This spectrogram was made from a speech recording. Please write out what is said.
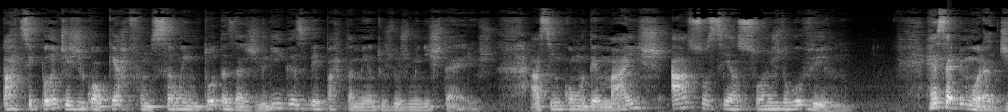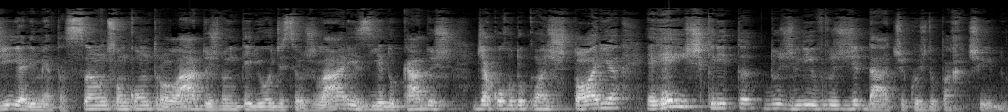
participantes de qualquer função em todas as ligas e departamentos dos ministérios, assim como demais associações do governo. Recebem moradia alimentação, são controlados no interior de seus lares e educados de acordo com a história reescrita dos livros didáticos do partido.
